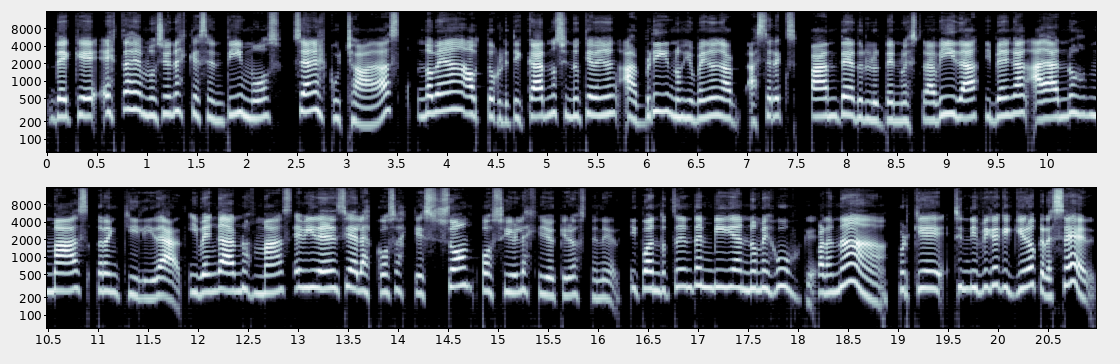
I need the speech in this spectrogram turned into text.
de que estas emociones que sentimos sean escuchadas, no vengan a autocriticarnos, sino que vengan a abrirnos y vengan a hacer expander de nuestra vida y vengan a darnos más tranquilidad y vengan a darnos más evidencia de las cosas que son posibles que yo quiero tener. Y cuando sienta envidia, no me juzgue, para nada, porque significa que quiero crecer,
